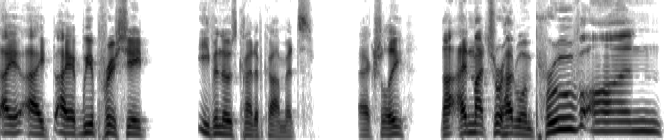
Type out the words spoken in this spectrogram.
I, I, I we appreciate even those kind of comments. Actually, not, I'm not sure how to improve on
